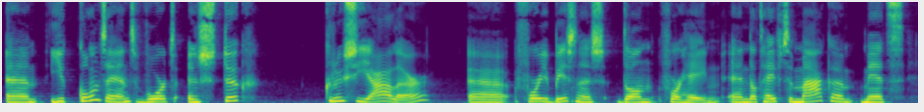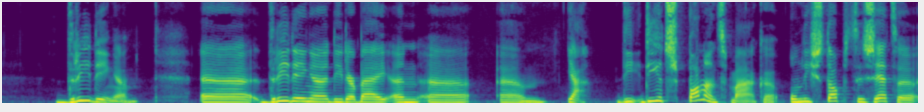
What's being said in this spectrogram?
Um, je content wordt een stuk crucialer uh, voor je business dan voorheen. En dat heeft te maken met drie dingen. Uh, drie dingen die daarbij een, uh, um, ja, die, die het spannend maken om die stap te zetten.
